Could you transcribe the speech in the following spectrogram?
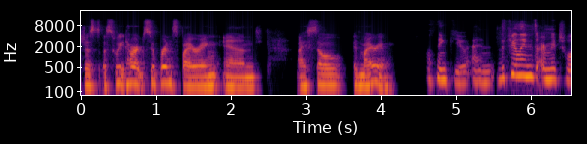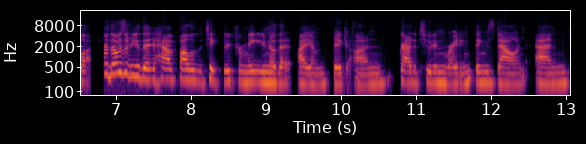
just a sweetheart, super inspiring. And I so admire you. Well, thank you. And the feelings are mutual. For those of you that have followed the take three for me, you know that I am big on gratitude and writing things down. And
